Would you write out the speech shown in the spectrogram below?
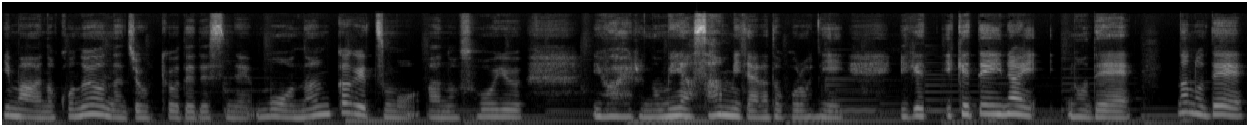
今あのこのような状況でですねもう何ヶ月もあのそういういわゆる飲み屋さんみたいなところに行け行けていないのでなので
